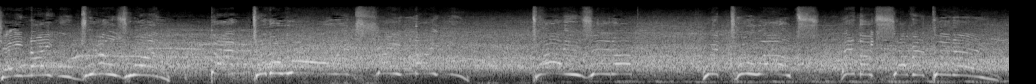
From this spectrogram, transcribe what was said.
Shay Knighton drills one back to the wall, and Shay Knighton ties it up with two outs in the seventh inning.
